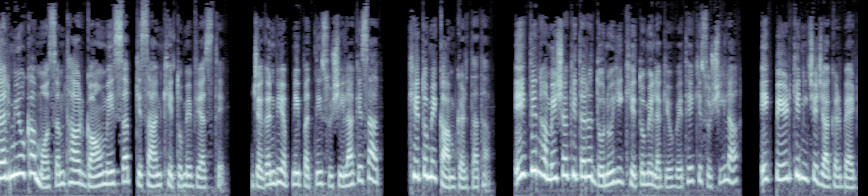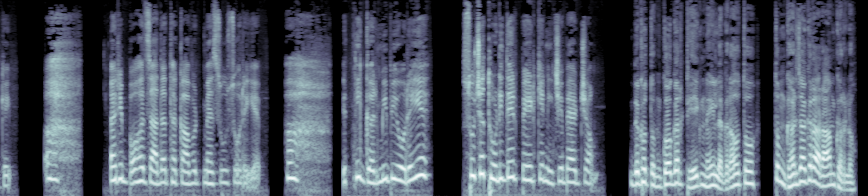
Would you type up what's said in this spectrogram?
गर्मियों का मौसम था और गाँव में सब किसान खेतों में व्यस्त थे। जगन भी अपनी पत्नी सुशीला के साथ खेतों में काम करता था। एक दिन हमेशा की तरह दोनों ही खेतों में लगे हुए थे कि सुशीला एक पेड़ के नीचे जाकर बैठ गई। अरे बहुत ज़्यादा थकावट महसूस हो रही है। आह, इतनी गर्मी भी हो रही है। सोचा थोड़ी देर पेड़ के नीचे बैठ जाऊँ। देखो तुमको अगर ठीक नहीं लग रहा हो तो तुम घर जाकर आराम कर लो।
